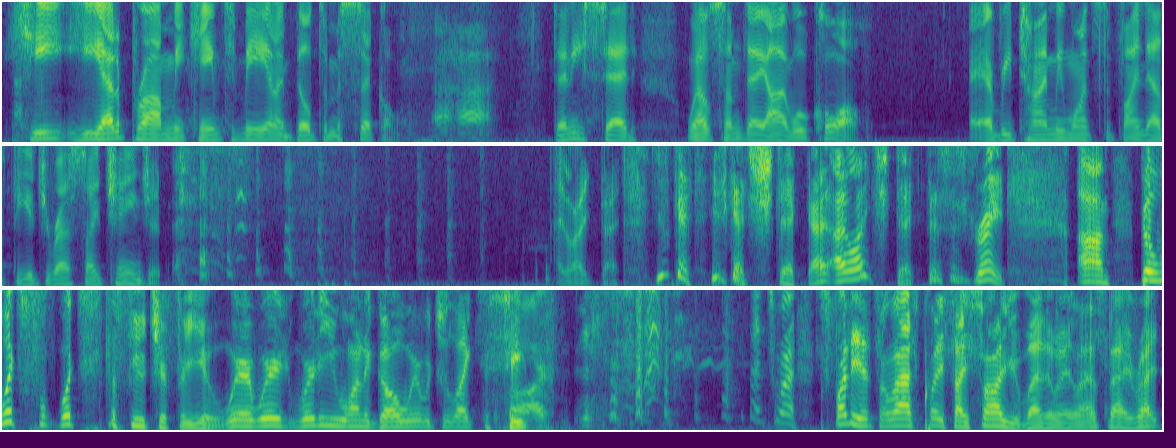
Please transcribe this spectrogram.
he he had a problem. He came to me, and I built him a sickle. Uh-huh. Then he said, "Well, someday I will call." Every time he wants to find out the address, I change it. I like that. You've got he's got shtick. I, I like shtick. This is great. Um, Bill, what's what's the future for you? Where where where do you want to go? Where would you like to see? That's where it's funny. It's the last place I saw you, by the way, last night, right?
